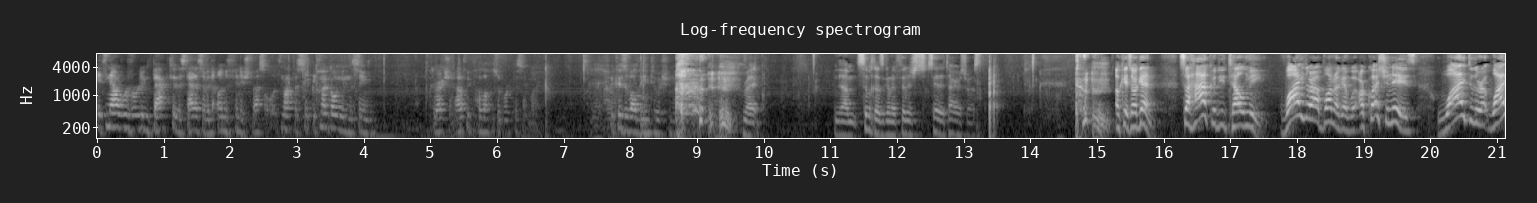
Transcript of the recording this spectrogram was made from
It's now reverting back to the status of an unfinished vessel. It's not the same. It's not going in the same direction. I don't think halachas would work the same way because of all the intuition. Right. Um, Simcha is going to finish say the tires for us. okay, so again, so how could you tell me why the Rabban again? Our question is why do the why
